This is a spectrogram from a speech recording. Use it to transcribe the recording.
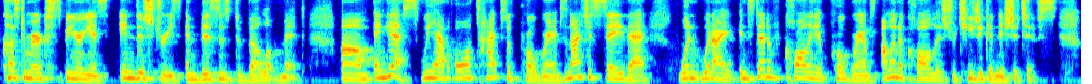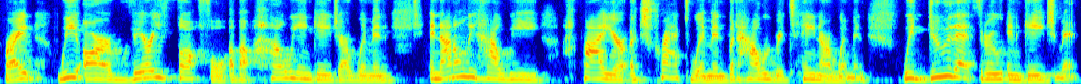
customer experience, industries, and business development. Um, and yes, we have all types of programs. And I should say that when, when I, instead of calling it programs, I'm going to call it strategic initiatives, right? We are very thoughtful about how we engage our women and not only how we hire, attract women, but how we retain our women. We do that through engagement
